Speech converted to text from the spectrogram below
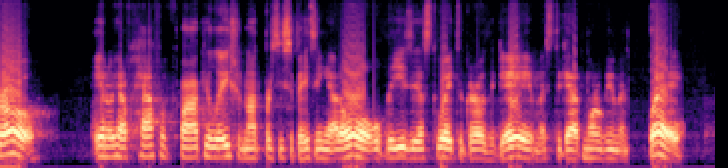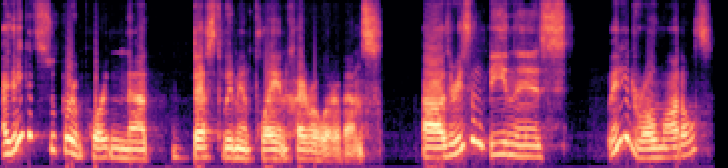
grow. You know we have half of population not participating at all. The easiest way to grow the game is to get more women to play i think it's super important that best women play in high roller events uh, the reason being is we need role models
